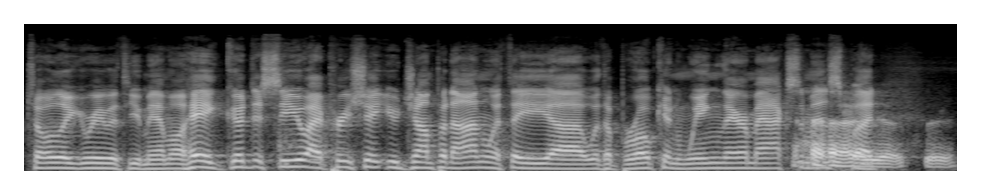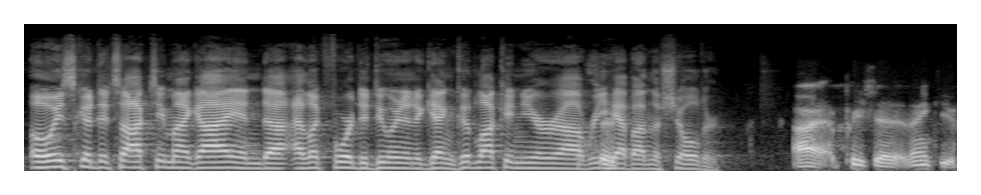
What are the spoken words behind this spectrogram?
totally agree with you. Well, hey, good to see you. I appreciate you jumping on with a uh, with a broken wing there, Maximus. But Yes, always good to talk to you, my guy, and uh, I look forward to doing it again. Good luck in your uh, rehab on the shoulder. All right, appreciate it. Thank you. You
